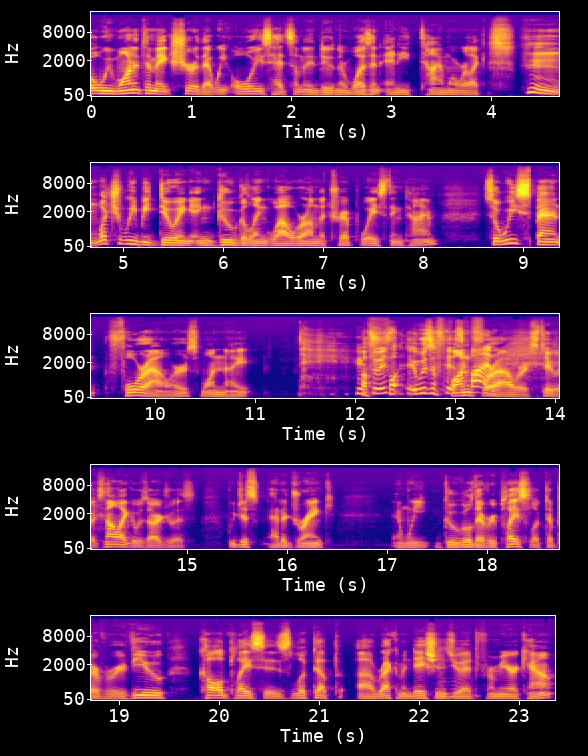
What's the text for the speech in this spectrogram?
but we wanted to make sure that we always had something to do and there wasn't any time where we're like, "Hmm, what should we be doing?" and googling while we're on the trip, wasting time. So we spent 4 hours one night a was- fun, it was a it was fun, fun. four hours too. It's not like it was arduous. We just had a drink and we Googled every place, looked up every review, called places, looked up uh, recommendations Mm-hmm. you had from your account.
